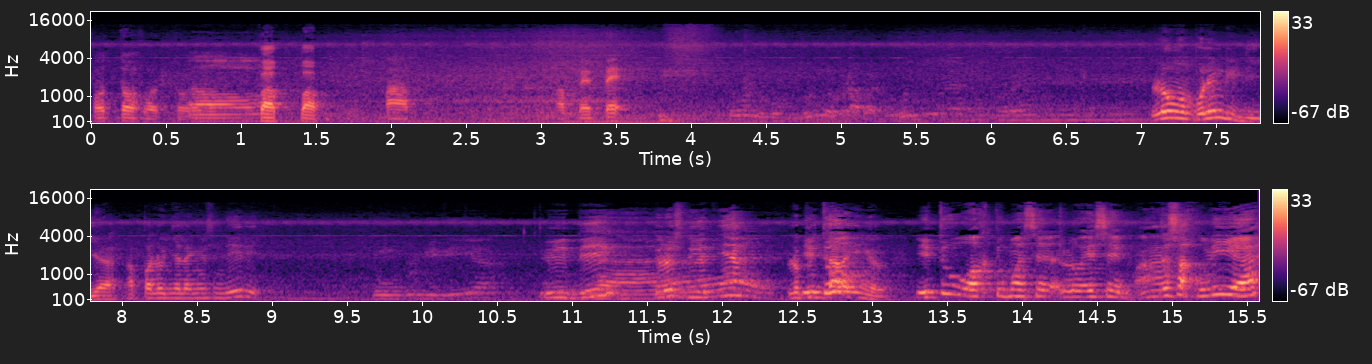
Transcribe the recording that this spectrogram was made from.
Foto foto. Oh. Pap, pap. pap. Pap pepe lu ngumpulin di dia apa lu nyelengin sendiri? Widih, terus duitnya? Lu Itu- pintar lagi nggak? lu? Itu waktu masa lo SMA Terus, Terus kuliah.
